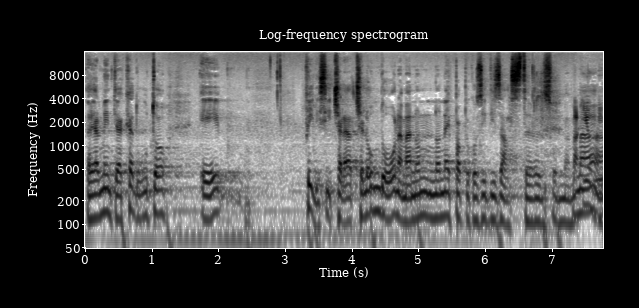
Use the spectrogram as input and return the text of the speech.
realmente accaduto e quindi sì, c'è, la, c'è l'ondona, ma non, non, è proprio così disaster. Insomma. Ma, ma io mi,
